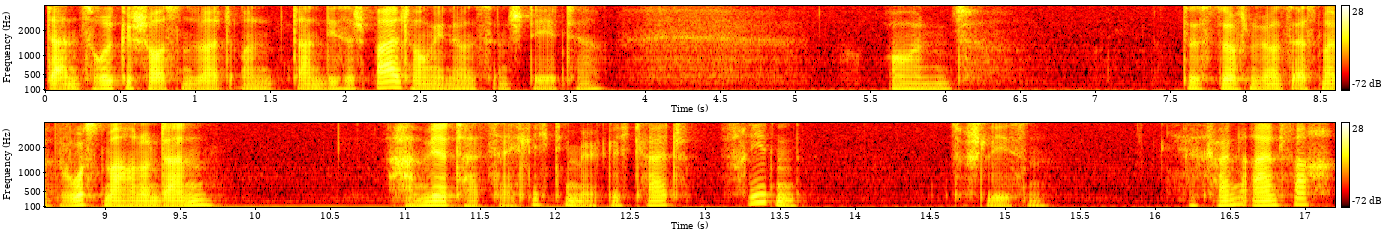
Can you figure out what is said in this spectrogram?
dann zurückgeschossen wird und dann diese Spaltung in uns entsteht. Ja. Und das dürfen wir uns erstmal bewusst machen und dann haben wir tatsächlich die Möglichkeit, Frieden zu schließen. Wir können einfach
